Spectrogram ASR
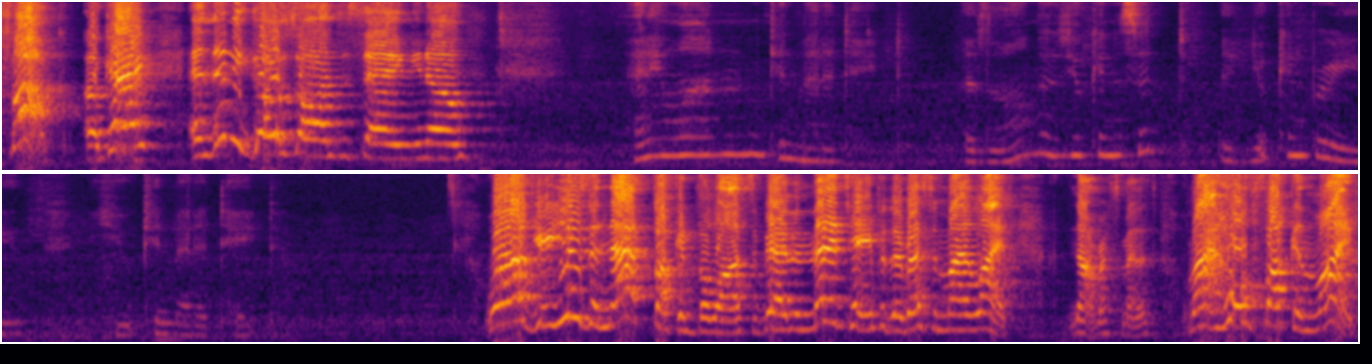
fuck? Okay? And then he goes on to saying, you know, anyone can meditate. As long as you can sit and you can breathe, you can meditate. Well, if you're using that fucking philosophy, I've been meditating for the rest of my life not rest of my life, my whole fucking life.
